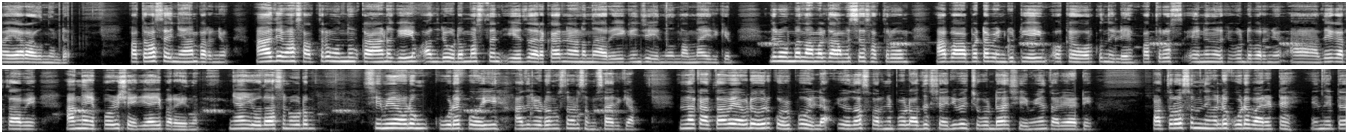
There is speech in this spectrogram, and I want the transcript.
തയ്യാറാകുന്നുണ്ട്. പത്രോസെ ഞാൻ പറഞ്ഞു ആദ്യം ആ സത്രം ഒന്ന് കാണുകയും അതിന്റെ ഉടമസ്ഥൻ ഏത് തരക്കാരനാണെന്ന് അറിയുകയും ചെയ്യുന്നത് നന്നായിരിക്കും. ഇതിനു മുമ്പ് നമ്മൾ താമസിച്ച സത്രവും ആ പാവപ്പെട്ട പെൺകുട്ടിയെയും ഒക്കെ ഓർക്കുന്നില്ലേ? പത്രോസ് എന്നെ നോക്കിക്കൊണ്ട് പറഞ്ഞു ആ അതേ കർത്താവെ അങ്ങ് എപ്പോഴും ശരിയായി പറയുന്നു. ഞാൻ യുവദാസിനോടും സിമിയോടും കൂടെ പോയി അതിന്റെ ഉടമസ്ഥനോട് സംസാരിക്കാം. എന്നാൽ കർത്താവെ അവിടെ ഒരു കുഴപ്പമില്ല യുവദാസ് പറഞ്ഞപ്പോൾ അത് ശരി ശരിവെച്ചുകൊണ്ട് ഷിമിയൻ തലയാട്ടി പത്രോസും നിങ്ങളുടെ കൂടെ വരട്ടെ എന്നിട്ട്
